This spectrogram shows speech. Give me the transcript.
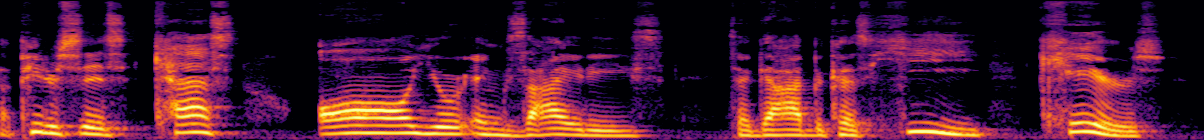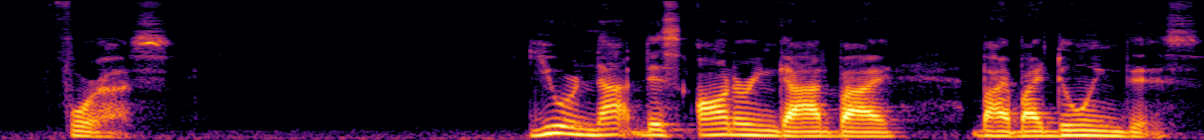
uh, Peter says, Cast all your anxieties to God because he cares for us. You are not dishonoring God by, by, by doing this,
